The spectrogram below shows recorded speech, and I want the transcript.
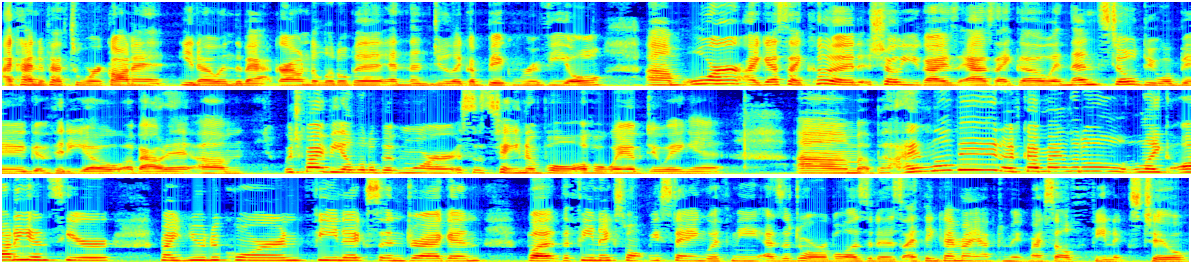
I kind of have to work on it, you know, in the background a little bit and then do like a big reveal. Um, or I guess I could show you guys as I go and then still do a big video about it. Um, which might be a little bit more sustainable of a way of doing it. Um, but I love it. I've got my little like audience here, my unicorn, phoenix, and dragon. But the phoenix won't be staying with me, as adorable as it is. I think I might have to make myself a phoenix too.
